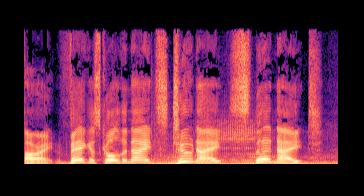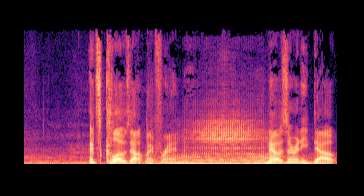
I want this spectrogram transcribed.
all right. Vegas Golden Knights, two nights, the night. It's closeout, my friend. Now, is there any doubt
